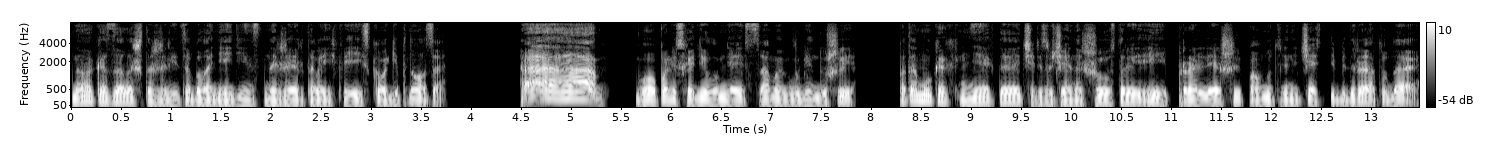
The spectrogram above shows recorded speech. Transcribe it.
но оказалось, что жрица была не единственной жертвой фейского гипноза. а, -а, -а Вопль исходил у меня из самых глубин души, потому как некто, чрезвычайно шустрый и пролезший по внутренней части бедра туда,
